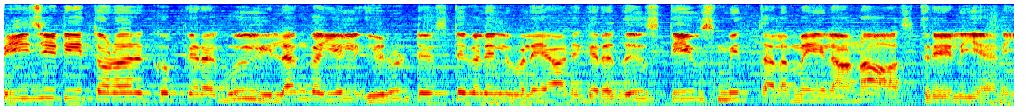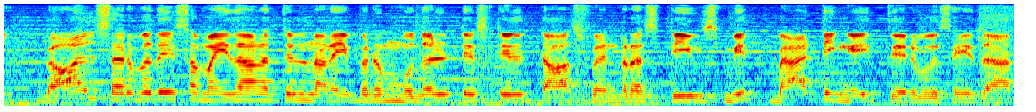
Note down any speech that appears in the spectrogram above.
பிஜிடி தொடருக்கு பிறகு இலங்கையில் இரு டெஸ்டுகளில் விளையாடுகிறது ஸ்டீவ் ஸ்மித் தலைமையிலான ஆஸ்திரேலிய அணி. கால் சர்வதேச மைதானத்தில் நடைபெறும் முதல் டெஸ்டில் டாஸ் வென்ற ஸ்டீவ் ஸ்மித் பேட்டிங்கை தேர்வு செய்தார்.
